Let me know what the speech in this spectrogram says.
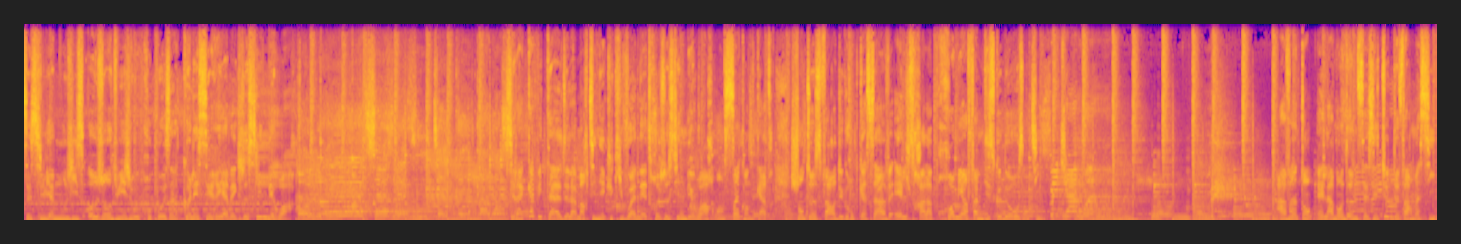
c'est Sylviane Mongis. Aujourd'hui, je vous propose un collet serré avec Jocelyne Leroy. C'est la capitale de la Martinique qui voit naître Jocelyne Béroir en 54. Chanteuse phare du groupe Cassav, elle sera la première femme disque d'or aux Antilles. À 20 ans, elle abandonne ses études de pharmacie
